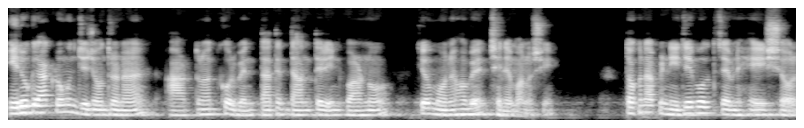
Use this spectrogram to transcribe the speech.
এ রোগের আক্রমণ যে যন্ত্রণা আর্তনাদ করবেন, তাতে দান্তের ইনফার্নো কেউ মনে হবে ছেলে মানুষই। তখন আপনি নিজেই বলতে চাইবেন, হে ঈশ্বর,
